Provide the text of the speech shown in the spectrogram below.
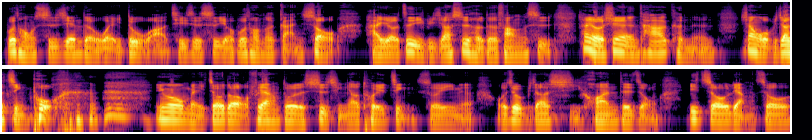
不同时间的维度啊，其实是有不同的感受，还有自己比较适合的方式。像有些人，他可能像我比较紧迫，因为我每周都有非常多的事情要推进，所以呢，我就比较喜欢这种一周、两周、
